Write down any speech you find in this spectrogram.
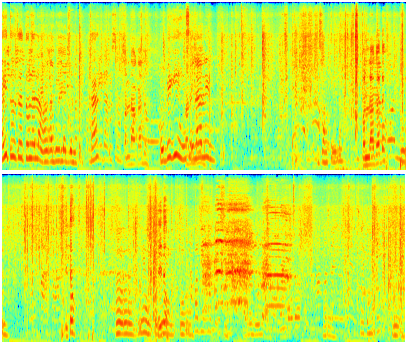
Ay, ito, ito, ito na lang ang available. Ha? Panlaga daw. O, bigi, sa ilalim. Isang kilo. Panlaga daw. Mm. Ito. Oo, yan. pwede Dito? yan. Oo. Ako din ate isa. 70? Mm.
